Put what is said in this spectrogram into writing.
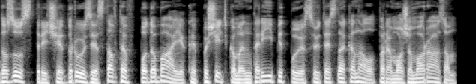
До зустрічі, друзі. Ставте вподобайки, пишіть коментарі, підписуйтесь на канал. Переможемо разом.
